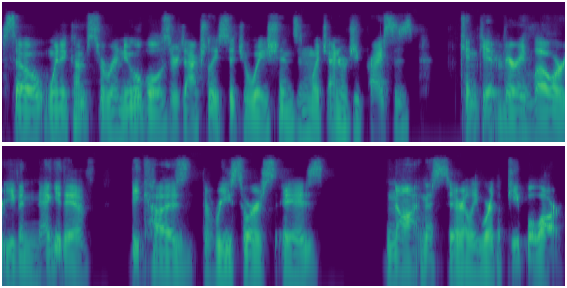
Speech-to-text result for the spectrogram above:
So when it comes to renewables, there's actually situations in which energy prices can get very low or even negative because the resource is not necessarily where the people are.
